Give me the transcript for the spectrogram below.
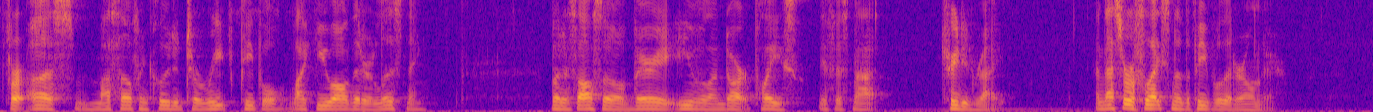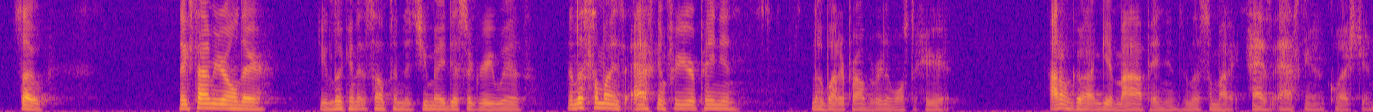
for us, myself included, to reach people like you all that are listening. But it's also a very evil and dark place if it's not treated right. And that's a reflection of the people that are on there. So, next time you're on there, you're looking at something that you may disagree with, unless somebody's asking for your opinion, nobody probably really wants to hear it. I don't go out and give my opinions unless somebody is asking a question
